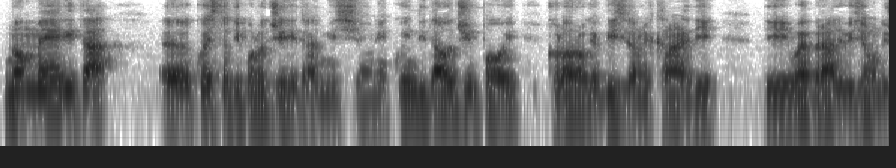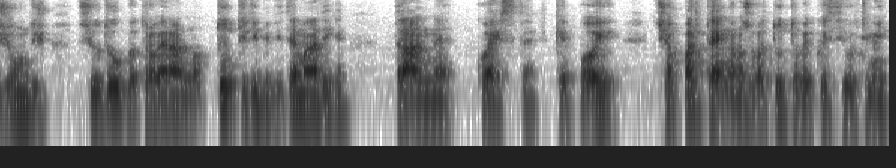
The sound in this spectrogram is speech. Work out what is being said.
non merita eh, questa tipologia di trasmissioni e quindi da oggi in poi coloro che visitano il canale di, di Web Radio Visione 1111 su YouTube troveranno tutti i tipi di tematiche tranne queste che poi ci appartengono soprattutto per questi ultimi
